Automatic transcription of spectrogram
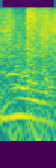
blood.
